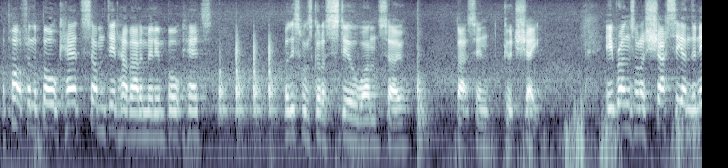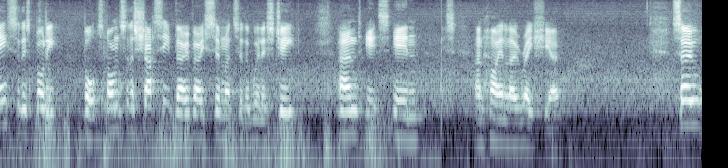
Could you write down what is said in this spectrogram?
Apart from the bulkhead, some did have aluminium bulkheads, but this one's got a steel one, so that's in good shape. It runs on a chassis underneath, so this body bolts onto the chassis, very, very similar to the Willys Jeep, and it's in and high and low ratio. So,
